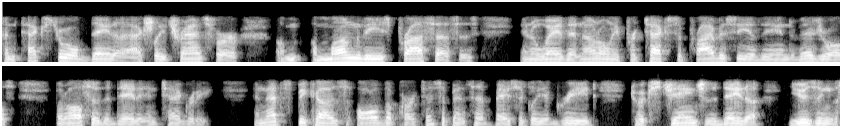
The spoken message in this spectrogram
contextual data actually transfer um, among these processes in a way that not only protects the privacy of the individuals, but also the data integrity. And that's because all the participants have basically agreed to exchange the data using the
